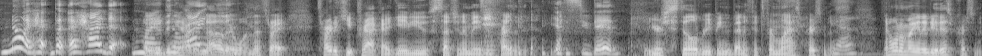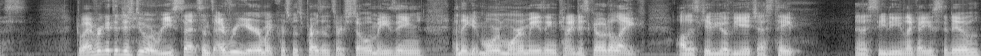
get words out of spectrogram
No, I had, but I had Oh, my you, then you had July another one. That's right. It's hard to keep track. I gave you such an amazing present. Yes, you did. You're still reaping the benefits from last Christmas. Yeah. Now what am I going to do this Christmas? Do I ever get to just do a reset since every year my Christmas presents are so amazing and they get more and more amazing? Can I just go to like I'll just give you a VHS tape and a CD like I used to do?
